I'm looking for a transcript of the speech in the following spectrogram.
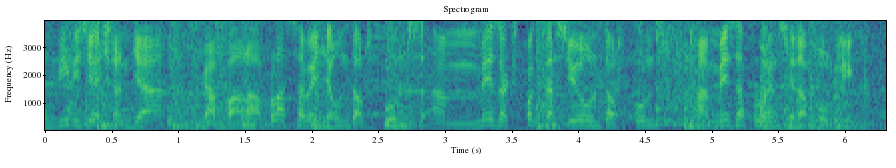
es dirigeixen ja cap a la plaça Vella, un dels punts amb més expectació, un dels punts amb més afluència de públic.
